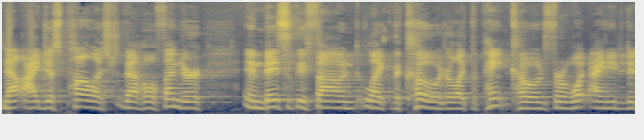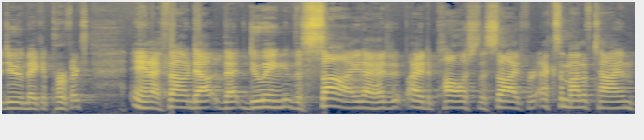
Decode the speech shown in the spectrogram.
Now I just polished that whole fender and basically found like the code or like the paint code for what I needed to do to make it perfect. And I found out that doing the side, I had, I had to polish the side for X amount of time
